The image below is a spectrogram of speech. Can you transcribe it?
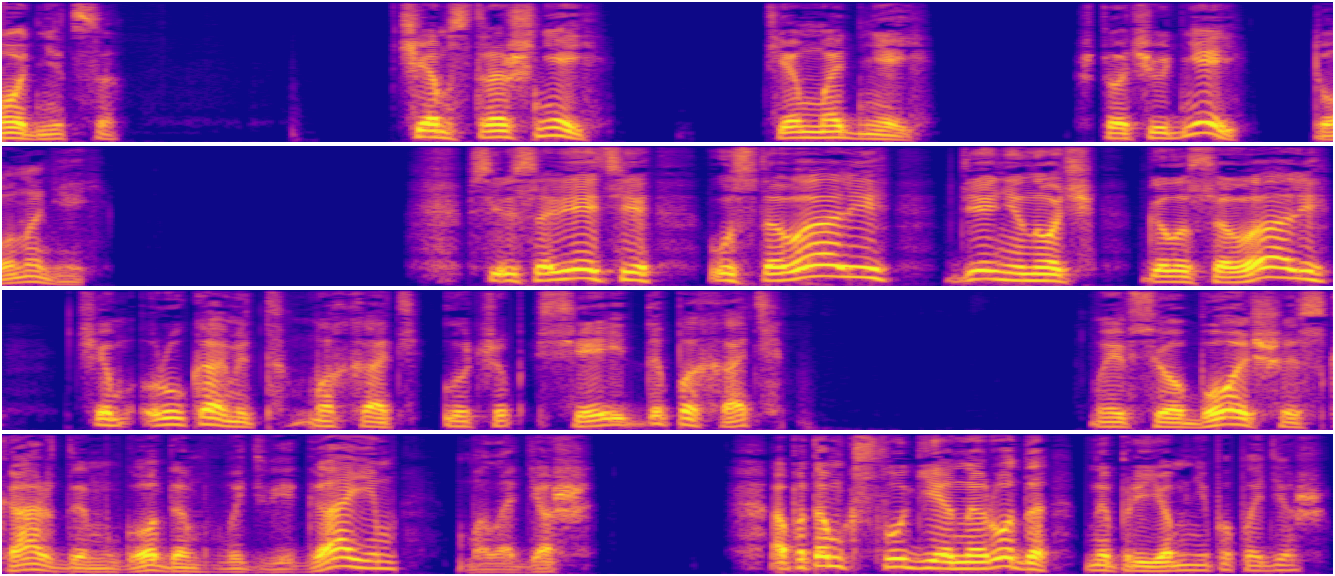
модница. Чем страшней, тем модней. Что чудней, то на ней. В сельсовете уставали, день и ночь голосовали, чем руками махать, лучше б сеять да пахать. Мы все больше с каждым годом выдвигаем молодежь, а потом к слуге народа на прием не попадешь.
